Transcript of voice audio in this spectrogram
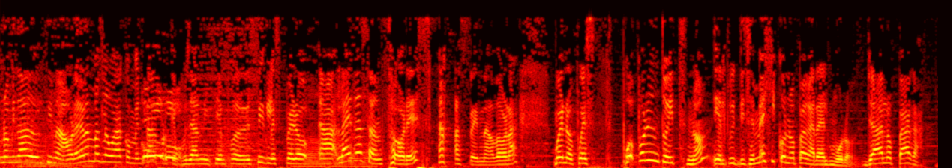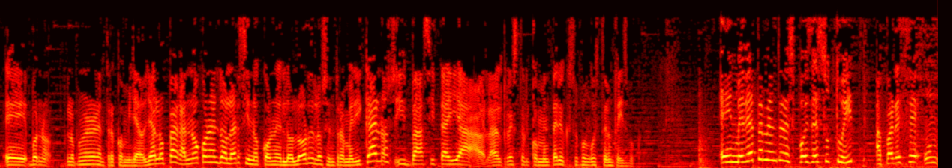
Nominada de última hora. Ya nada más la voy a comentar porque pues ya ni tiempo de decirles. Pero a Laida Sanzores, senadora, bueno, pues po- pone un tuit, ¿no? Y el tuit dice, México no pagará el muro. Ya lo paga. Eh, bueno, lo primero era entrecomillado, ya lo paga, no con el dólar, sino con el dolor de los centroamericanos y va cita ahí a- al resto del comentario que supongo está en Facebook. E inmediatamente después de su tweet aparece un-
